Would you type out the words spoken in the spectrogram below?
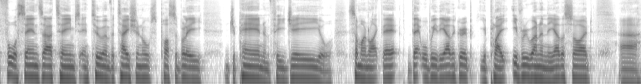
four Sanzar teams and two invitationals, possibly Japan and Fiji or someone like that. That will be the other group. You play everyone in the other side, uh,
